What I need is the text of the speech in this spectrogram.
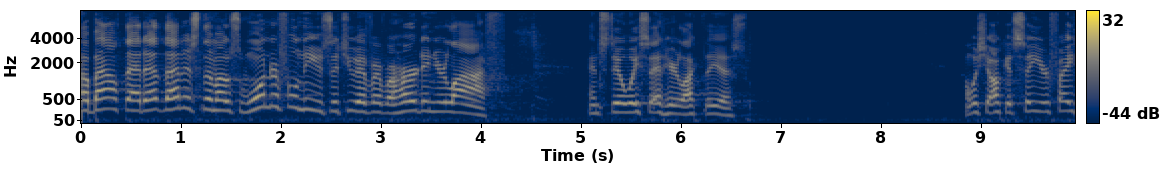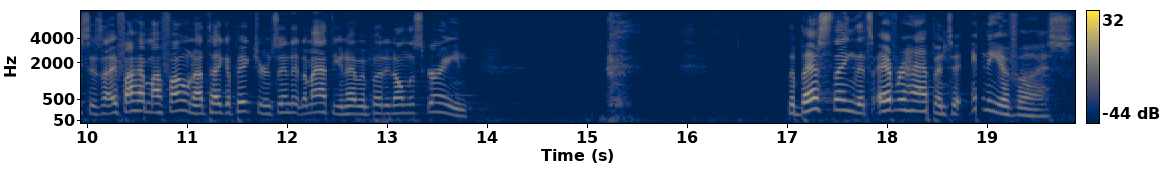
about that. That is the most wonderful news that you have ever heard in your life. And still, we sit here like this. I wish y'all could see your faces. If I had my phone, I'd take a picture and send it to Matthew and have him put it on the screen. The best thing that's ever happened to any of us.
